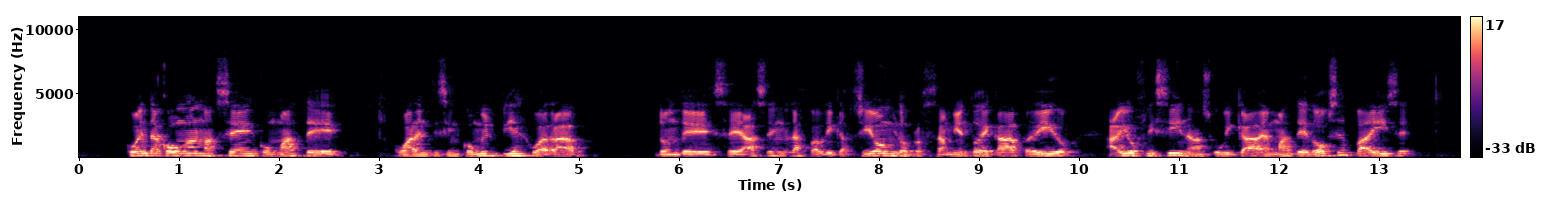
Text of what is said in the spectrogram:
cuenta con un almacén con más de 45 mil pies cuadrados, donde se hacen la fabricación y los procesamientos de cada pedido. Hay oficinas ubicadas en más de 12 países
